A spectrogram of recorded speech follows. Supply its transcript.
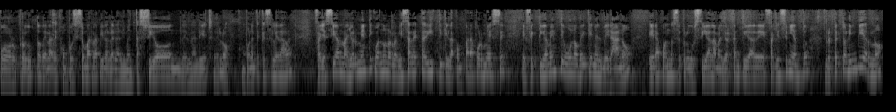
por producto de la descomposición más rápida de la alimentación, de la leche, de los componentes que se le daban, fallecían mayormente y cuando uno revisa la estadística y la compara por meses, efectivamente uno ve que en el verano era cuando se producía la mayor cantidad de fallecimientos. Respecto al invierno,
